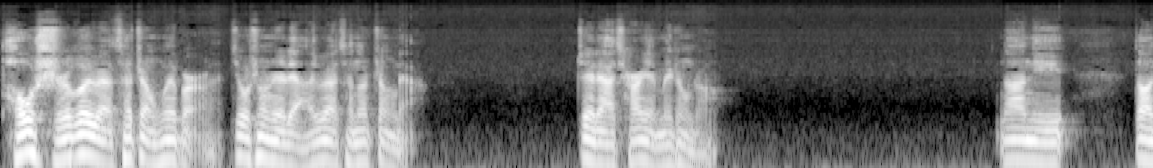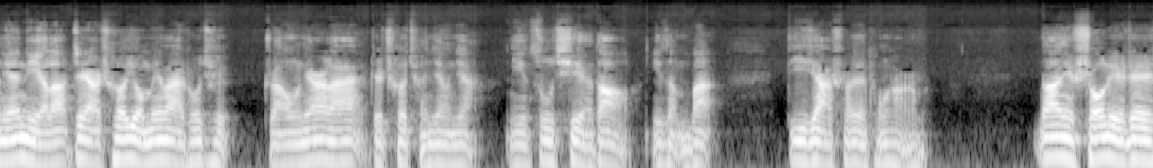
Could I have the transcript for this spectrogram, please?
头十个月才挣回本来，就剩这俩月才能挣俩，这俩钱也没挣着，那你到年底了，这点车又没卖出去，转过年来这车全降价，你租期也到了，你怎么办？低价甩给同行吗？那你手里这？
